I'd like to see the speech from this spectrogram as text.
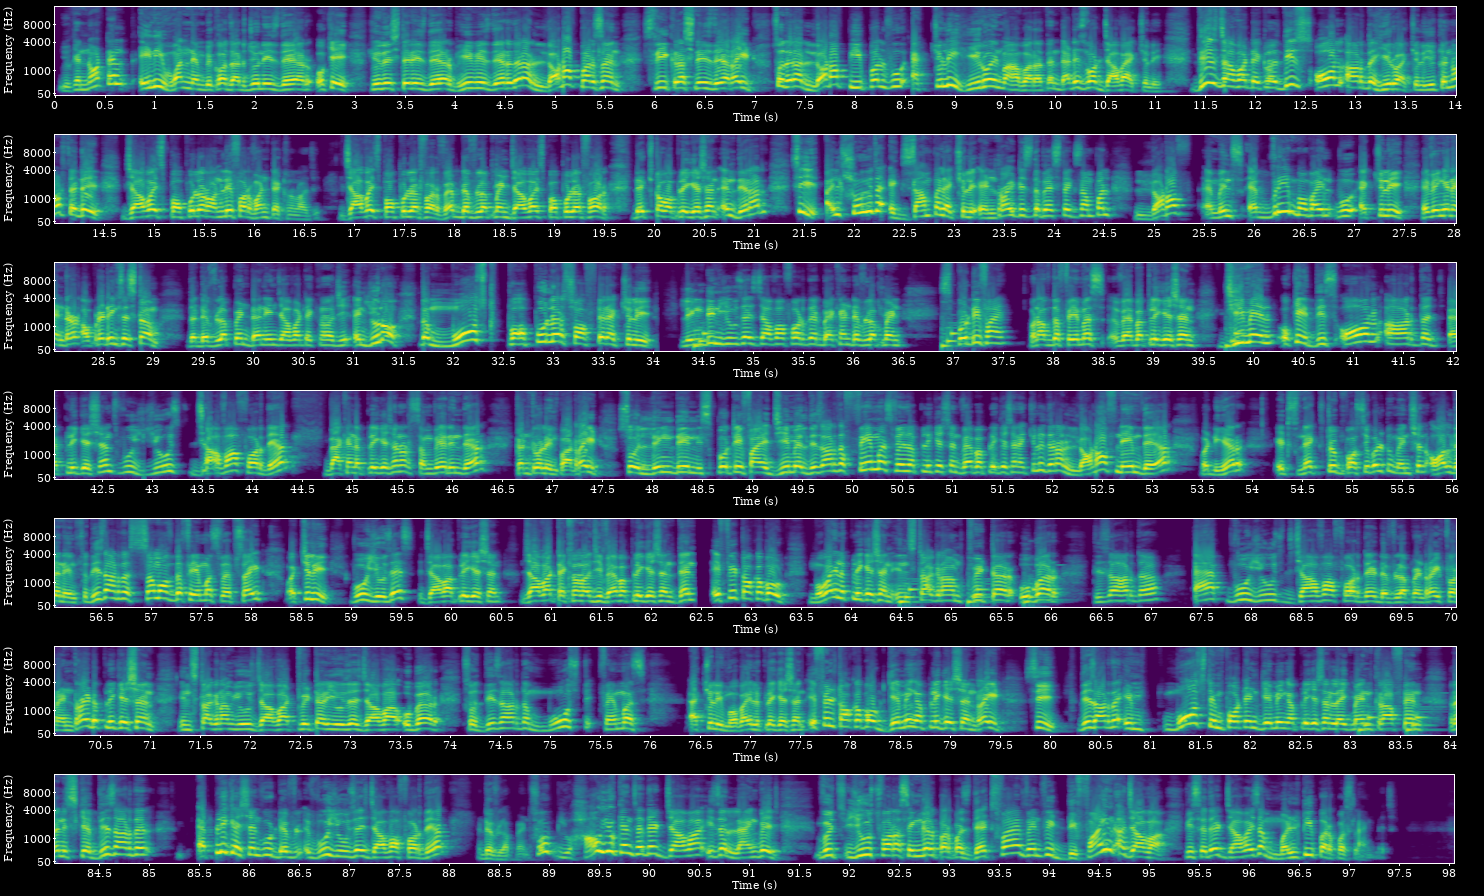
You cannot tell any one name because Arjun is there, okay, Yudhishthir is there, Bhim is there, there are a lot of person, Sri Krishna is there, right? So there are a lot of people who actually hero in Mahabharata and that is what Java actually. This Java technology, these all are the hero actually. You cannot say that Java is popular only for one technology. Java is popular for web development, Java is popular for desktop application and there are, see, I'll show you the example actually. Android is the best example. Lot of, I means every mobile who actually having an Android operating system, the development development done in Java technology. And you know, the most popular software actually, LinkedIn uses Java for their backend development. Spotify, one of the famous web application, Gmail. Okay, these all are the applications who use Java for their backend application or somewhere in their controlling part, right? So LinkedIn, Spotify, Gmail, these are the famous web application, web application. Actually, there are a lot of name there, but here it's next to impossible to mention all the names. So these are the some of the famous website actually who uses Java application, Java technology, web application. Then if we talk about mobile application, Instagram, Twitter, Uber, these are the app who use Java for their development, right? For Android application, Instagram use Java, Twitter uses Java, Uber. So these are the most famous actually mobile application. If we'll talk about gaming application, right? See, these are the most important gaming application like Minecraft and RuneScape. These are the application who, who uses Java for their development. So, you, how you can say that Java is a language which used for a single purpose. That's why when we define a Java, we say that Java is a multi-purpose language.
